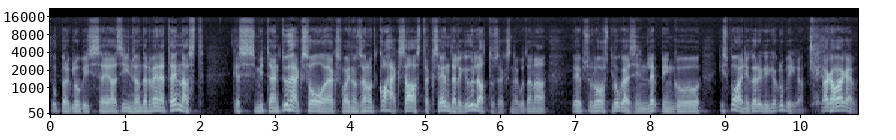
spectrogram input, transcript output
superklubisse ja Siim-Sander Venet ennast, kes mitte ainult üheks hooajaks, vaid on saanud kaheks aastaks endalegi üllatuseks, nagu täna Peepsu loost lugesin, lepingu Hispaania kõrgliiga klubiga, väga vägev.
